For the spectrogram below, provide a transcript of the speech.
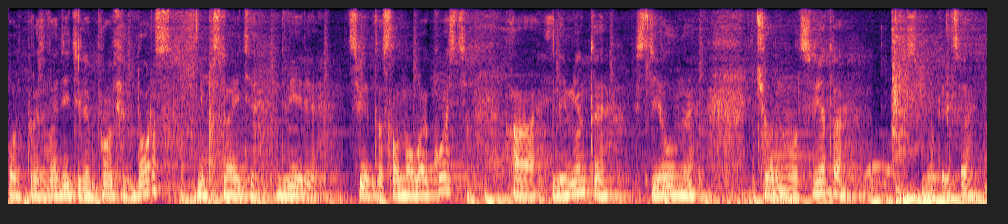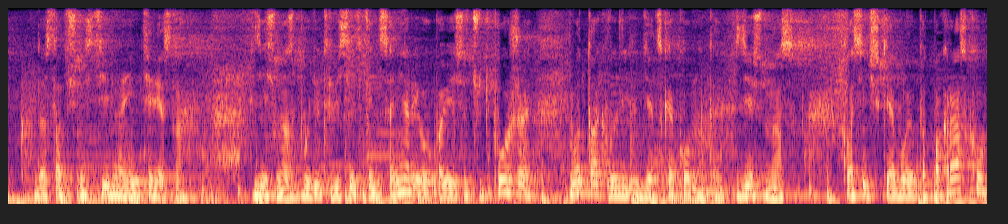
от производителя Profit Doors. И посмотрите, двери цвета слоновая кость, а элементы сделаны черного цвета. Смотрится достаточно стильно и интересно. Здесь у нас будет висеть кондиционер, его повесят чуть позже. Вот так выглядит детская комната. Здесь у нас классические обои под покраску.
